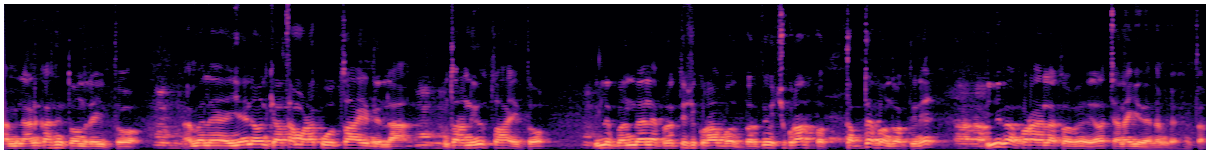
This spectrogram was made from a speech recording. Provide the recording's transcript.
ಆಮೇಲೆ ಹಣಕಾಸಿನ ತೊಂದರೆ ಇತ್ತು. ಆಮೇಲೆ ಏನೋ ಒಂದು ಕೆಲಸ ಮಾಡೋಕ್ಕೂ ಉತ್ಸಾಹ ಇರಲಿಲ್ಲ. ಒಂಥರ ನಿರುತ್ಸಾಹ ಇತ್ತು. ಇಲ್ಲಿ ಬಂದ್ಮೇಲೆ ಪ್ರತಿ ಶುಕ್ರವಾರ ಬ- ಪ್ರತಿ ಶುಕ್ರವಾರ ಬ- ತಪ್ಪದೆ ಬಂದು ಹೋಗ್ತೀನಿ. ಈಗ ಪರವಾಗಿಲ್ಲ ಸ್ವಾಮಿ ಎಲ್ಲ ಚೆನ್ನಾಗಿದೆ ನಮಗೆ ಒಂಥರ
